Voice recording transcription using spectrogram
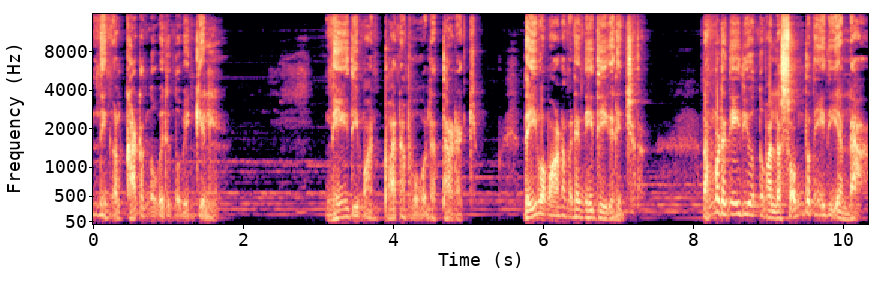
നിങ്ങൾ കടന്നു വരുന്നുവെങ്കിൽ നീതിമാൻ പന പോലെ തഴയ്ക്കും. ദൈവമാണ് അവനെ നീതീകരിച്ചത്. നമ്മുടെ നീതിയൊന്നുമല്ല സ്വന്തം നീതിയല്ല.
